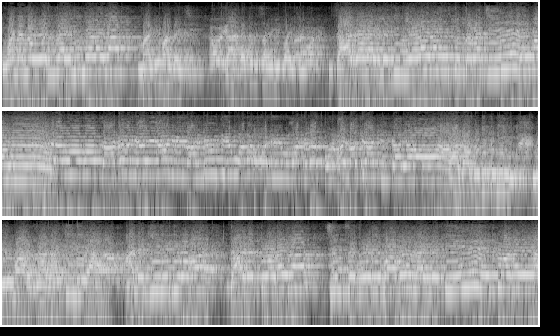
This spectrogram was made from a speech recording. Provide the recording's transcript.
वनानं वन लागली नेळायला. माडी बांधायची. जागा तर चांगली पाहिजे. जागा लागली ती नेळायला सुताराची बाळ. जागा बघितली निर्माण जागा केली. आणि गेली ती बाबा झाड तोडायला चिंच बोरी बाबा लागले ती तोडायला.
